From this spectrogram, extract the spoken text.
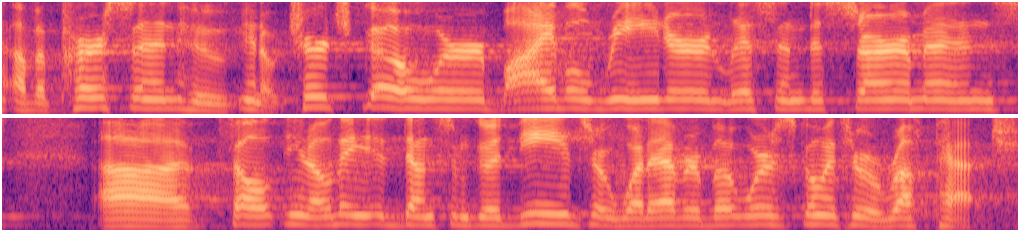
of a person who, you know, churchgoer, Bible reader, listened to sermons, uh, felt, you know, they had done some good deeds or whatever, but was going through a rough patch.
